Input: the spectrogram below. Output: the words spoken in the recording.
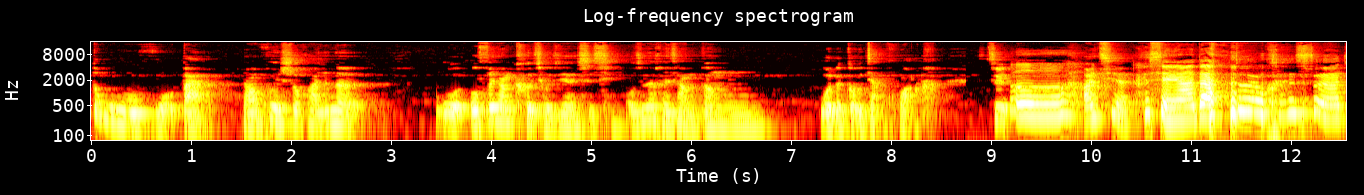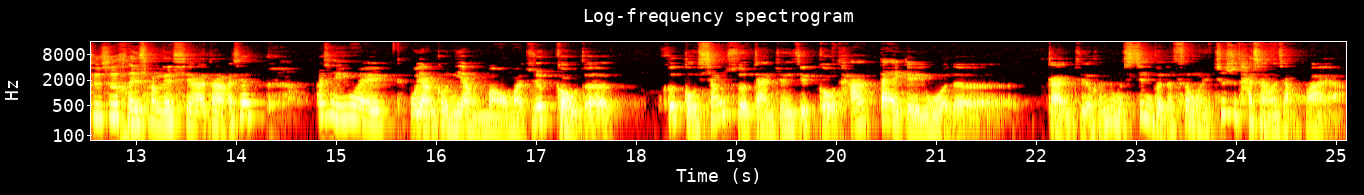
动物伙伴，然后会说话，真的，我我非常渴求这件事情。我真的很想跟我的狗讲话。就嗯，而且咸鸭蛋，对，我很想啊，就是很想念咸鸭蛋，而且而且因为我养狗，你养猫嘛，就是狗的和狗相处的感觉，以及狗它带给我的感觉和那种性格的氛围，就是它想要讲话呀。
